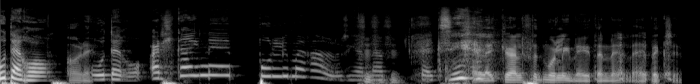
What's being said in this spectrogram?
Ούτε εγώ. Ωραία. Ούτε εγώ. Αρχικά είναι πολύ μεγάλος για να παίξει. Έλα, και ο Άλφρεντ Μολίνα ήταν, αλλά έπαιξε.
